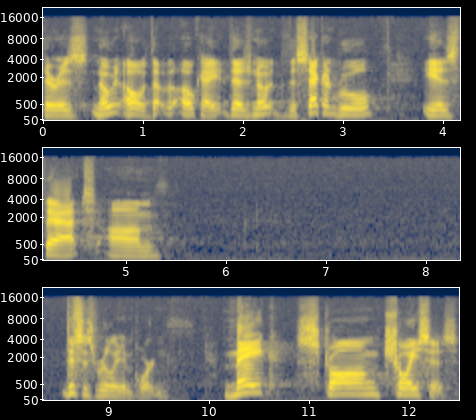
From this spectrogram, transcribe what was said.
there is no, oh, the, okay, there's no, the second rule is that um, this is really important. Make strong choices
